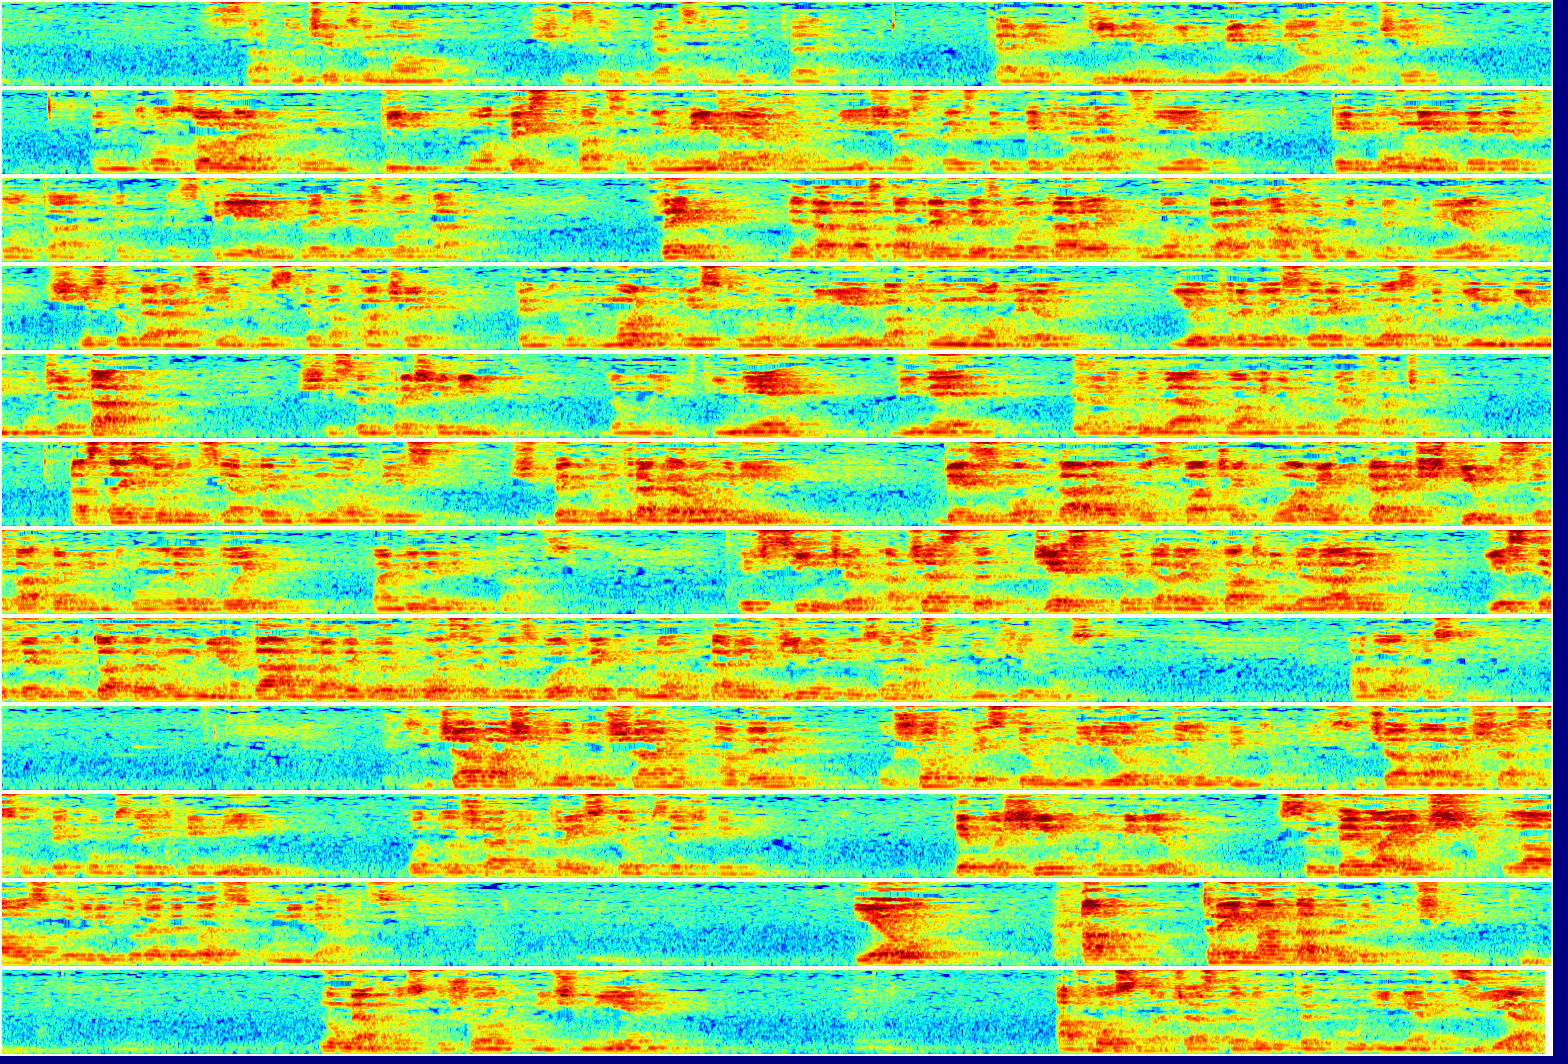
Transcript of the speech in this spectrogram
să aduceți un om și să-l băgați în luptă care vine din mediul de afaceri într-o zonă cu un PIB modest față de media României și asta este declarație pe bune de dezvoltare, pentru că scrie vrem dezvoltare. Vrem, de data asta vrem dezvoltare, un om care a făcut pentru el, și este o garanție în plus că va face pentru nord-estul României, va fi un model. Eu trebuie să recunosc că vin din bugetar și sunt președinte. Domnul Iftimie vine din lumea oamenilor de afaceri. Asta e soluția pentru nord-est și pentru întreaga Românie. Dezvoltarea o poți face cu oameni care știu să facă dintr-un leu doi mai bine decât alții. Deci, sincer, această gest pe care îl fac liberalii este pentru toată România. Da, într-adevăr, vor să dezvolte cu un om care vine din zona asta, din filmul ăsta. A doua chestiune. Suceava și Botoșani avem ușor peste un milion de locuitori. Suceava are 680 de mii, Botoșani 380 de mii. Depășim un milion. Suntem aici la o zvârlitură de băți unii de alții. Eu am trei mandate de președinte. Nu mi-a fost ușor nici mie. A fost această luptă cu inerția,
